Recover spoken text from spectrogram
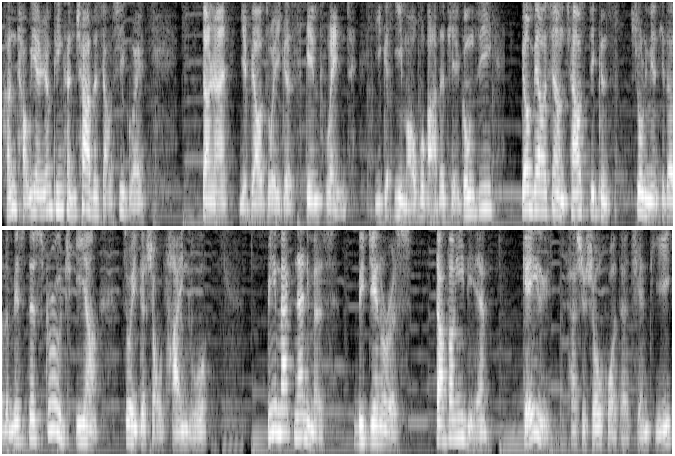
很讨厌人品很差的小气鬼。当然，也不要做一个 skinflint，一个一毛不拔的铁公鸡，更不要像 Charles Dickens 书里面提到的 Mr. Scrooge 一样做一个守财奴。Be magnanimous，be generous。大方一点，给予才是收获的前提。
